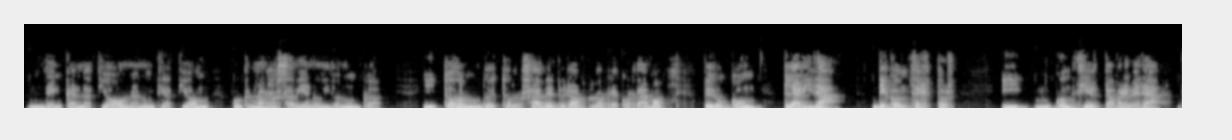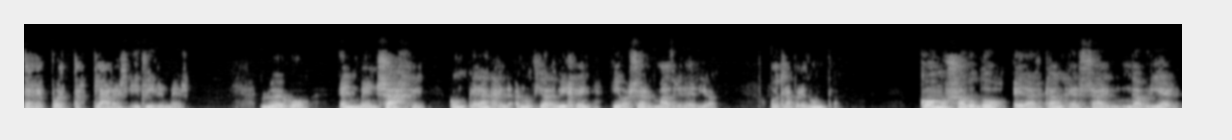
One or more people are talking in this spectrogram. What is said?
de encarnación, anunciación, porque no los habían oído nunca. Y todo el mundo esto lo sabe, pero lo recordamos, pero con claridad de conceptos y con cierta brevedad de respuestas claras y firmes. Luego, el mensaje con que el ángel anunció a la Virgen que iba a ser Madre de Dios. Otra pregunta. ¿Cómo saludó el arcángel San Gabriel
